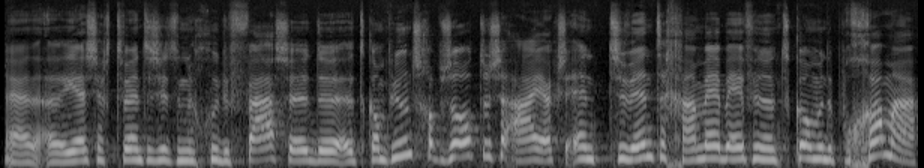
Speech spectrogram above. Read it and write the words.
Nou, eh, jij zegt Twente zit in een goede fase. De, het kampioenschap zal tussen Ajax en Twente gaan. We hebben even het komende programma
